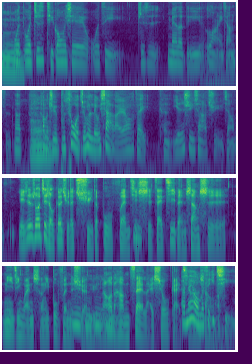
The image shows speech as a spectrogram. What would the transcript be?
嗯我我就是提供一些我自己就是 melody line 这样子。那哦他们觉得不错，就会留下来，然后再肯延续下去这样子。也就是说，这首歌曲的曲的部分，嗯其实在基本上是你已经完成一部分的旋律，嗯嗯嗯然后他们再来修改。啊，没有，我们是一起，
